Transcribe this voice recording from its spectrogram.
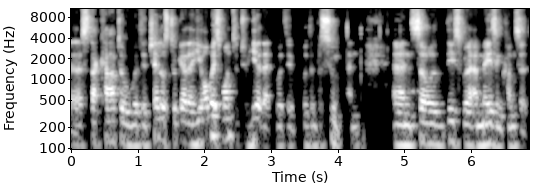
uh, staccato with the cellos together. He always wanted to hear that with the with the bassoon, and and so these were amazing concerts.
